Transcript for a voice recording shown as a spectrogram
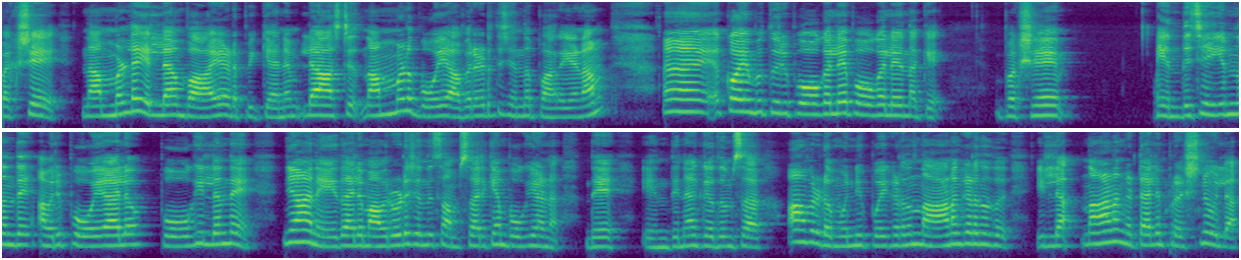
പക്ഷേ നമ്മളുടെ എല്ലാം വായടപ്പിക്കാനും ലാസ്റ്റ് നമ്മൾ പോയി അവരുടെ അടുത്ത് ചെന്ന് പറയണം. കോയമ്പത്തൂർ പോകലേ പോകലേ എന്നൊക്കെ. പക്ഷേ എന്ത് ചെയ്യും നന്ദേ? അവർ പോയാലോ? പോകില്ലെന്നേ. ഞാൻ ഏതായാലും അവരോട് ചെന്ന് സംസാരിക്കാൻ പോവുകയാണ്. ദേ എന്തിനാ ഗതും സാർ? അവരുടെ മുന്നിൽ പോയി കിടന്ന് നാണം കിടന്നത്. ഇല്ല നാണം കിട്ടാലും പ്രശ്നമില്ല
